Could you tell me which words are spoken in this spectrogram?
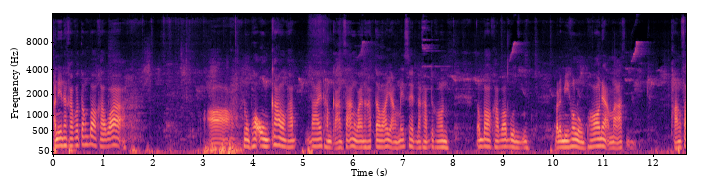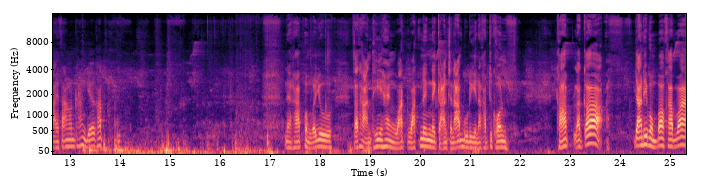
อันนี้นะครับก็ต้องบอกครับว่าอ่า หลวงพ่อองค์เก้าครับ ได้ทำการสร้างไว้นะครับ แต่ว่ายังไม่เสร็จนะครับ ทุกคนต้องบอกครับว่าบุญบารมีของหลวงพ่อเนี่ยมาทางสายสร้างค่อนข้างเยอะครับนี่ยครับ ผมก็อยู่สถานที่แห่งวัดวัดหนึ่งในกาญจนบุรีนะครับ ทุกคนครับ แล้วก็อย่างที่ผมบอกครับว่า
